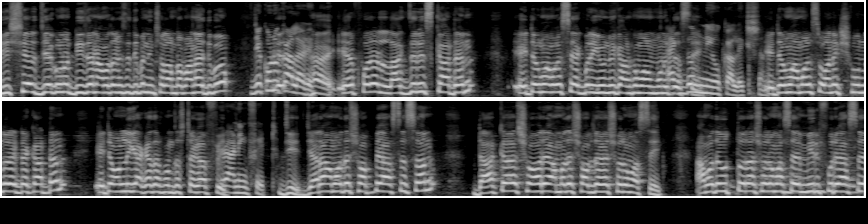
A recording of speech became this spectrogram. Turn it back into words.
বিশ্বের যে কোনো ডিজাইন আমাদের কাছে দিবেন ইনশাল্লাহ আমরা বানায় দিব। যে কোনো কালারে হ্যাঁ এরপরে লাক্সারিস কার্টেন এইটাও আমার কাছে একবার ইউনিক আনকমন মনে একদম হচ্ছে নিউ কালেকশন এটাও আমার কাছে অনেক সুন্দর একটা কার্টন এটা অনলি এক হাজার পঞ্চাশ টাকা ফিট রানিং ফিট জি যারা আমাদের শপে আসতে চান ঢাকা শহরে আমাদের সব জায়গায় শোরুম আছে। আমাদের উত্তরা শোরুম আছে মিরপুরে আছে।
